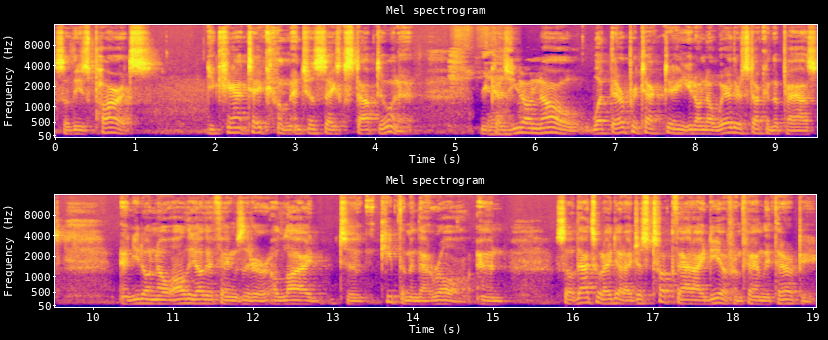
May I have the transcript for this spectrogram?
So these parts, you can't take them and just say, stop doing it. Because yeah. you don't know what they're protecting, you don't know where they're stuck in the past, and you don't know all the other things that are allied to keep them in that role. And so that's what I did. I just took that idea from family therapy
